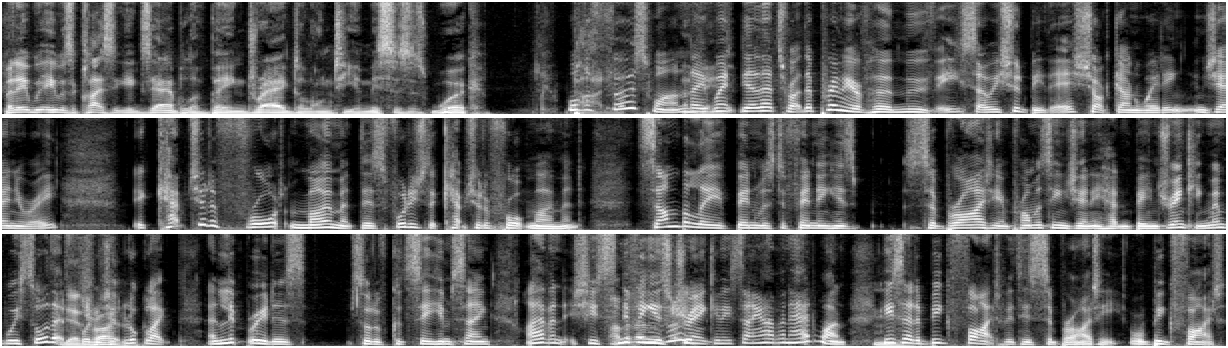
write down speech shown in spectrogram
But it, it was a classic example of being dragged along to your missus's work. Well, the first one, they went, yeah, that's right, the premiere of her movie, so he should be there, Shotgun Wedding in January. It captured a fraught moment. There's footage that captured a fraught moment. Some believe Ben was defending his sobriety and promising Jenny hadn't been drinking. Remember, we saw that That's footage. right. It looked like, and lip readers sort of could see him saying, I haven't, she's sniffing his drink." drink, and he's saying, I haven't had one. Hmm. He's had a big fight with his sobriety, or a big fight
